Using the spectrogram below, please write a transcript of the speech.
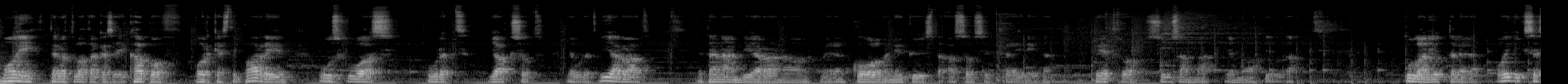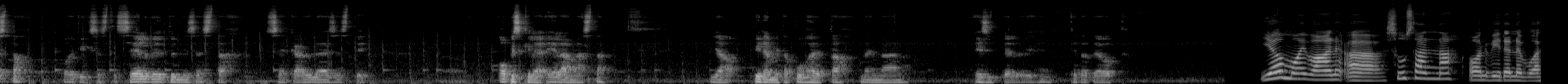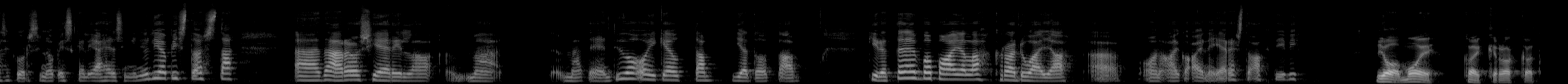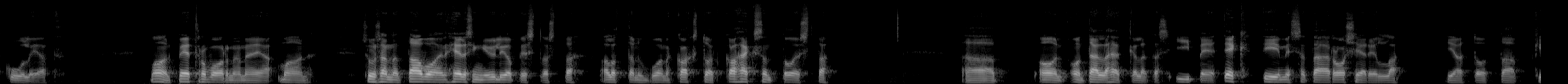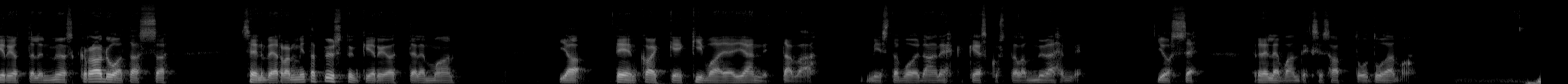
Moi, tervetuloa takaisin Cup of podcastin pariin. Uusi vuosi, uudet jaksot ja uudet vieraat. Ja tänään vieraana on meidän kolme nykyistä associate traineita, Petro, Susanna ja Matilda. Tullaan juttelemaan oikeiksesta, oikeiksesta selviytymisestä sekä yleisesti opiskelijaelämästä. Ja pidemmittä puheita mennään esittelyihin. Ketä te olette? Joo, moi vaan. Uh, Susanna on viidennen vuosikurssin opiskelija Helsingin yliopistosta. Uh, tää Rocherilla mä, mä teen työoikeutta ja tota, kirjoittelen vapaa-ajalla gradua ja uh, on aika ainejärjestöaktiivi. Joo, moi kaikki rakkaat kuulijat. Mä oon Petro Vornanen ja mä oon Susannan tavoin Helsingin yliopistosta aloittanut vuonna 2018. Uh, on, on tällä hetkellä tässä IP Tech-tiimissä tää Rocherilla ja tota, kirjoittelen myös gradua tässä sen verran, mitä pystyn kirjoittelemaan. Ja teen kaikkea kivaa ja jännittävää, mistä voidaan ehkä keskustella myöhemmin, jos se relevantiksi sattuu tulemaan.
